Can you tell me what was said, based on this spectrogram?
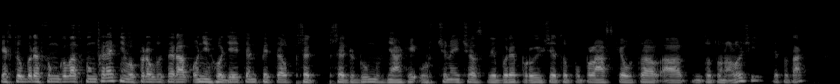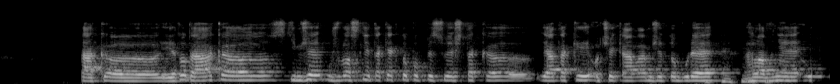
Jak to bude fungovat konkrétně? Opravdu teda oni hodí ten pytel před, před dům v nějaký určený čas, kdy bude projíždět to populářské auto a toto naloží? Je to tak? Tak eh, je to tak, s tím, že už vlastně tak, jak to popisuješ, tak já taky očekávám, že to bude hlavně u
